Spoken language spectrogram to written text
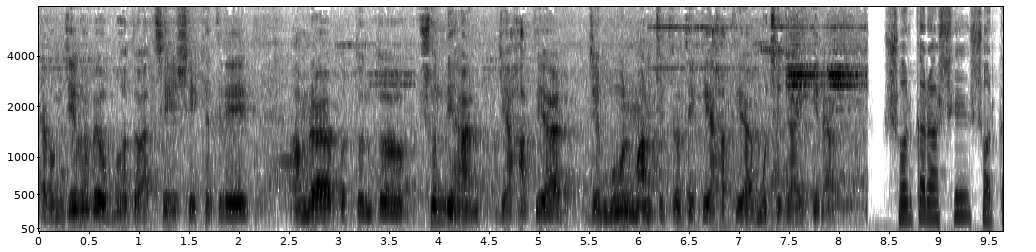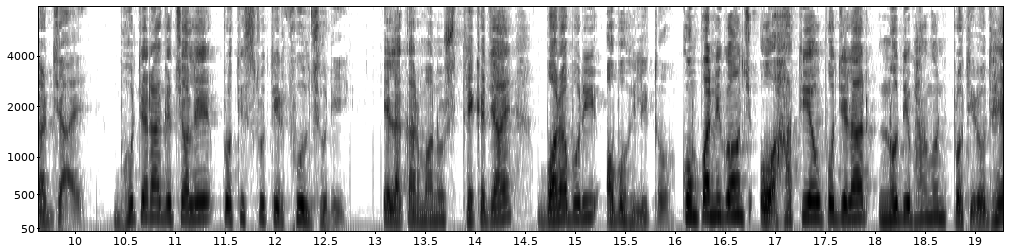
এবং যেভাবে অব্যাহত আছে, সেক্ষেত্রে আমরা অত্যন্ত সন্দিহান যে হাতিয়ার, যে মূল মানচিত্র থেকে হাতিয়ার মুছে যায় কিনা। সরকার আসে, সরকার যায়। ভোটের আগে চলে প্রতিশ্রুতির ফুলঝুরি। এলাকার মানুষ থেকে যায় বরাবরই অবহেলিত। কোম্পানিগঞ্জ ও হাতিয়া উপজেলার নদী ভাঙন প্রতিরোধে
